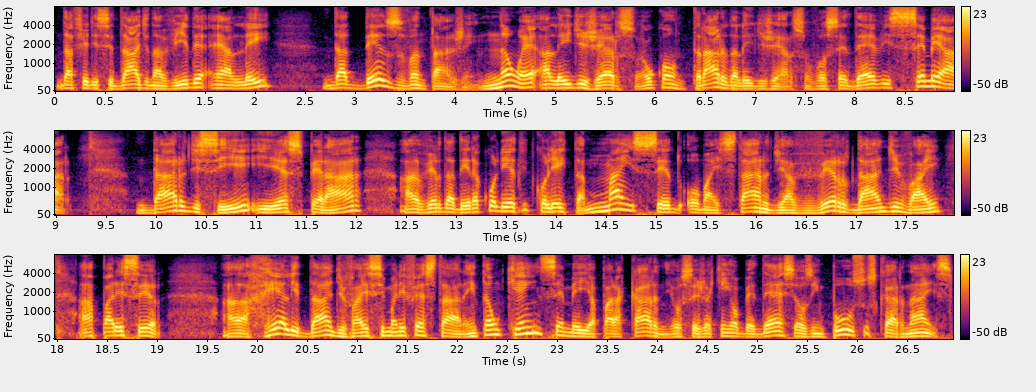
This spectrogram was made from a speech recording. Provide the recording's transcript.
da felicidade na vida é a lei da desvantagem. Não é a lei de Gerson, é o contrário da lei de Gerson. Você deve semear dar de si e esperar a verdadeira colheita. Mais cedo ou mais tarde, a verdade vai aparecer. A realidade vai se manifestar. Então, quem semeia para a carne, ou seja, quem obedece aos impulsos carnais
